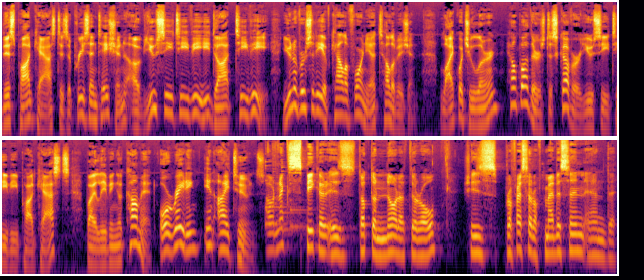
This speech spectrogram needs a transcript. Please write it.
This podcast is a presentation of UCTV.tv, University of California Television. Like what you learn, help others discover UCTV podcasts by leaving a comment or rating in iTunes. Our next speaker is Dr. Norah Terrault. She's professor of medicine and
